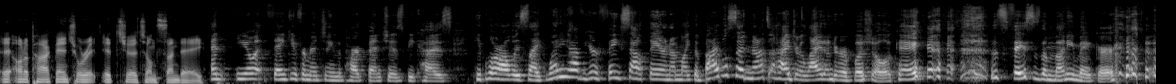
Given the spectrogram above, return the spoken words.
uh, on a park bench or at, at church on Sunday. And you know what? Thank you for mentioning the park benches because people are always like, why do you have your face out there? And I'm like, the Bible said not to hide your light under a bushel, okay? this face is a moneymaker.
